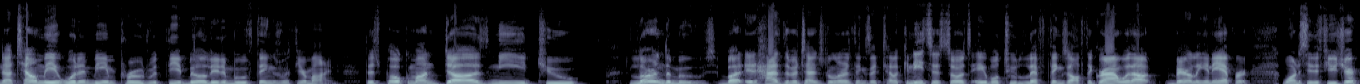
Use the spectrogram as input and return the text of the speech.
Now tell me it wouldn't be improved with the ability to move things with your mind. This Pokemon does need to learn the moves, but it has the potential to learn things like telekinesis, so it's able to lift things off the ground without barely any effort. Want to see the future?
